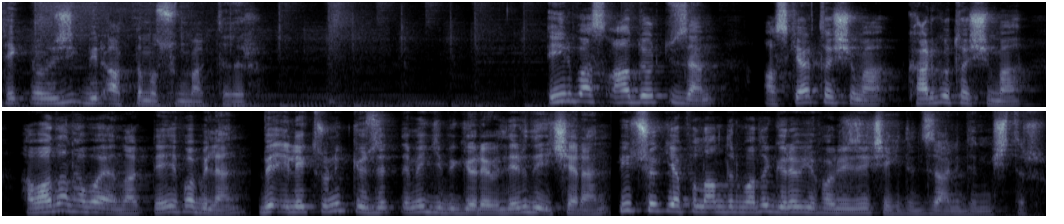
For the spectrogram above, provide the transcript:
teknolojik bir atlama sunmaktadır. Airbus A400M asker taşıma, kargo taşıma, havadan havaya nakliye yapabilen ve elektronik gözetleme gibi görevleri de içeren birçok yapılandırmada görev yapabilecek şekilde dizayn edilmiştir.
